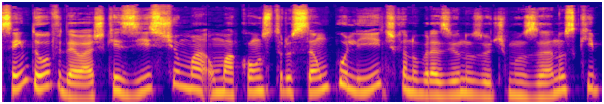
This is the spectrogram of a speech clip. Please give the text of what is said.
Sem dúvida, eu acho que existe uma, uma construção política no Brasil nos últimos anos que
